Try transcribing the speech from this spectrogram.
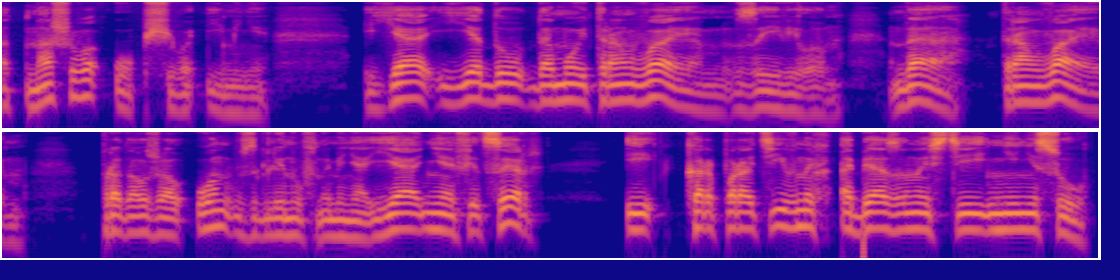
от нашего общего имени. «Я еду домой трамваем», — заявил он. «Да, трамваем», — продолжал он, взглянув на меня. «Я не офицер и корпоративных обязанностей не несу.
